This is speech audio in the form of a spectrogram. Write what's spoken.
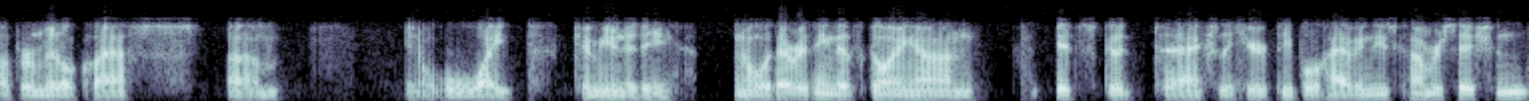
upper middle class, um, you know, white community you know, with everything that's going on, it's good to actually hear people having these conversations.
